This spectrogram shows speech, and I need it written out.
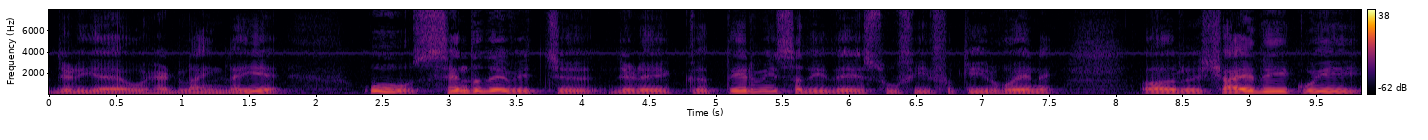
ਜਿਹੜੀ ਹੈ ਉਹ ਹੈਡਲਾਈਨ ਲਈ ਹੈ ਉਹ ਸਿੰਧ ਦੇ ਵਿੱਚ ਜਿਹੜੇ ਇੱਕ 13ਵੀਂ ਸਦੀ ਦੇ ਸੂਫੀ ਫਕੀਰ ਹੋਏ ਨੇ ਔਰ ਸ਼ਾਇਦ ਹੀ ਕੋਈ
